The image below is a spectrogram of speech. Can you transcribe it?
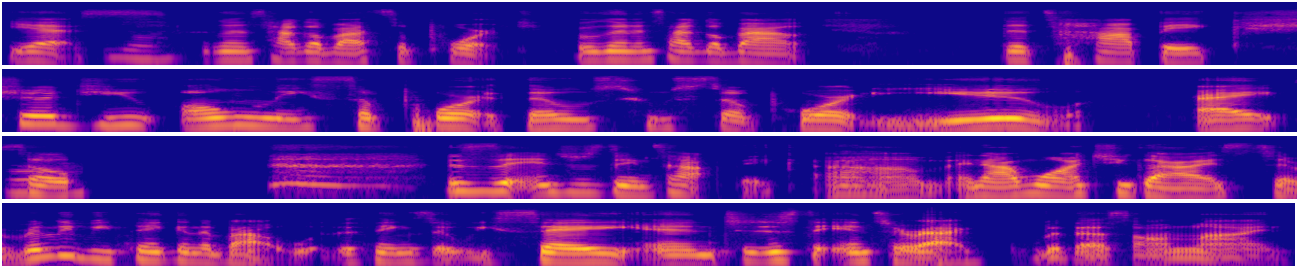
Yes, mm-hmm. we're going to talk about support. We're going to talk about the topic should you only support those who support you, right? Mm-hmm. So this is an interesting topic. Um, and I want you guys to really be thinking about the things that we say and to just to interact with us online.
